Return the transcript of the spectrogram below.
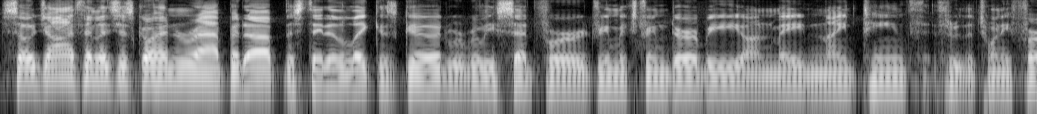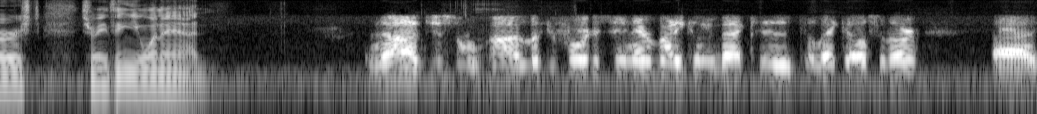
So, Jonathan, let's just go ahead and wrap it up. The state of the lake is good. We're really set for Dream Extreme Derby on May 19th through the 21st. Is there anything you want to add? No, just uh, looking forward to seeing everybody coming back to, to Lake Elsinore, uh,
